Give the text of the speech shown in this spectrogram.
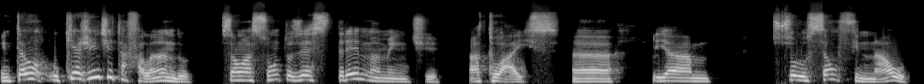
Então, o que a gente está falando são assuntos extremamente atuais. Uh, e a solução final,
